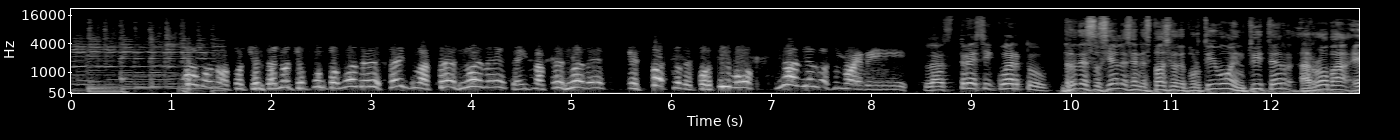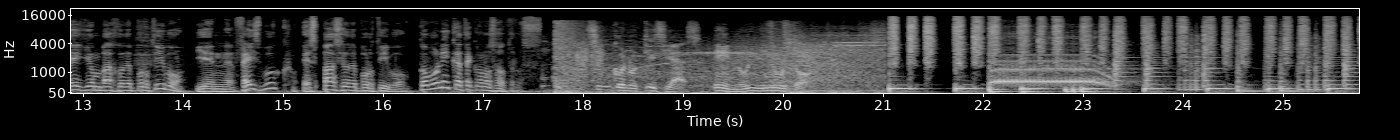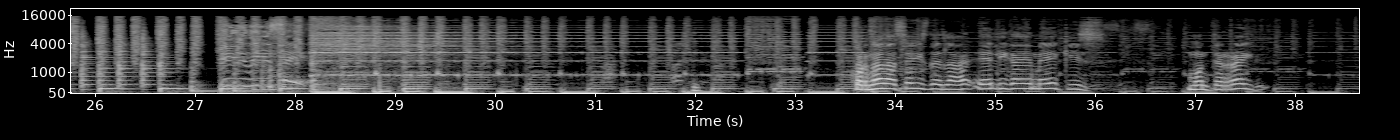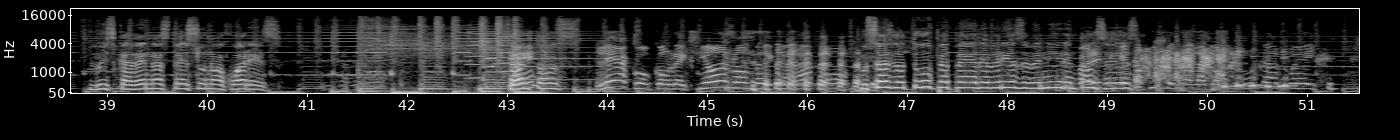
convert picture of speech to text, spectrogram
Vámonos, 88.9, 6 más 3, 9, 6 más 3, 9, Espacio Deportivo, nadie los mueve. Las tres y cuarto. Redes sociales en Espacio Deportivo, en Twitter, arroba e-bajo deportivo. Y en Facebook, Espacio Deportivo. Comunícate con nosotros. Cinco noticias en un minuto. Jornada 6 de la E-Liga MX. Monterrey. Luis Cadenas 3-1 a Juárez. Santos. Lea con corrección, hombre, carajo. Pues hazlo tú, Pepe. Deberías de venir Parece que entonces. no fuiste ni a la nocturna, güey.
